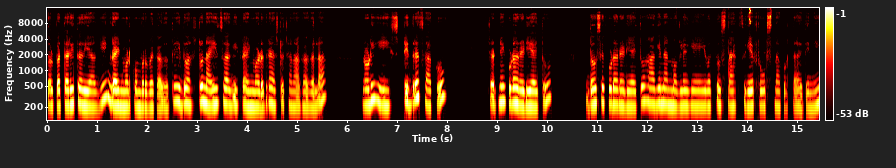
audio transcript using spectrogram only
ಸ್ವಲ್ಪ ತರಿ ತರಿಯಾಗಿ ಗ್ರೈಂಡ್ ಮಾಡ್ಕೊಂಬರ್ಬೇಕಾಗುತ್ತೆ ಇದು ಅಷ್ಟು ನೈಸಾಗಿ ಗ್ರೈಂಡ್ ಮಾಡಿದ್ರೆ ಅಷ್ಟು ಚೆನ್ನಾಗಾಗಲ್ಲ. ನೋಡಿ, ಇಷ್ಟಿದ್ರೆ ಸಾಕು. ಚಟ್ನಿ ಕೂಡ ರೆಡಿ ಆಯಿತು. ದೋಸೆ ಕೂಡ ರೆಡಿ ಆಯಿತು. ಹಾಗೆ ನನ್ನ ಮಗಳಿಗೆ ಇವತ್ತು ಸ್ನ್ಯಾಕ್ಸ್ಗೆ ಫ್ರೂಟ್ಸ್ನ ಕೊಡ್ತಾಯಿದ್ದೀನಿ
